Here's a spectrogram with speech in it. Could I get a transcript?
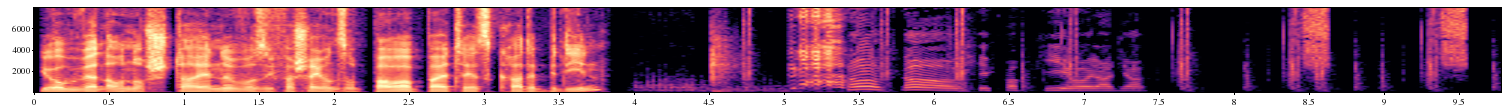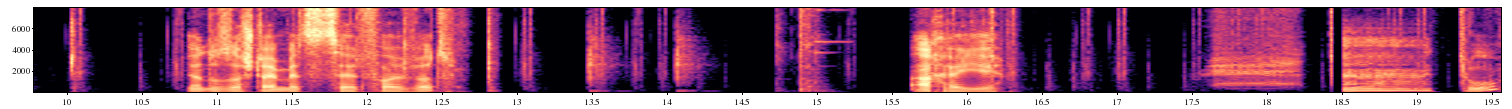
Hier oben werden auch noch Steine, wo sich wahrscheinlich unsere Bauarbeiter jetzt gerade bedienen. Während unser Steinmetzzelt voll wird. Ach herrje. Äh, du?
